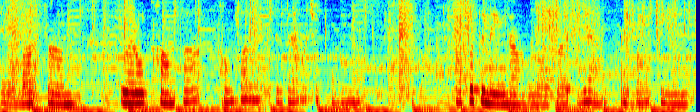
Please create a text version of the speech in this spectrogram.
And I bought some little pampa pampas. Is that what you call them? I'll put the name down below, but yeah, I bought these.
